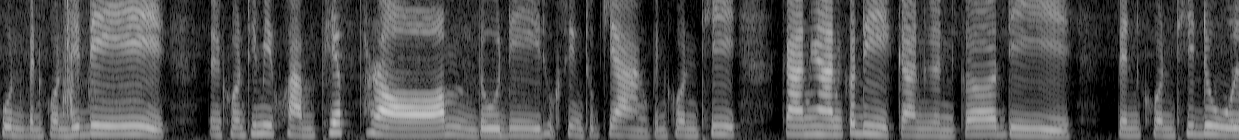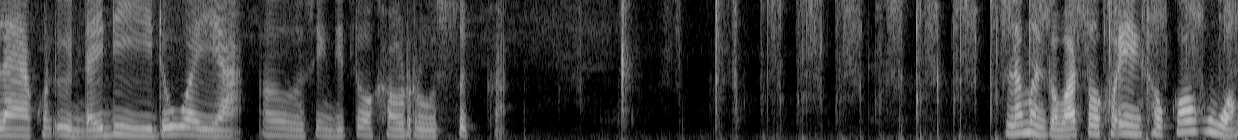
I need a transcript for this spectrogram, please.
คุณเป็นคนที่ดี เป็นคนที่มีความเพียบพร้อม ดูดีทุกสิ่งทุกอย่าง เป็นคนที่การงานก็ดีการเงินก็ดี เป็นคนที่ดูแลคนอื่นได้ดีด้วยอะเออสิ่งที่ตัวเขารู้สึกอะแล้วเหมือนกับว่าตัวเขาเองเขาก็ห่วง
